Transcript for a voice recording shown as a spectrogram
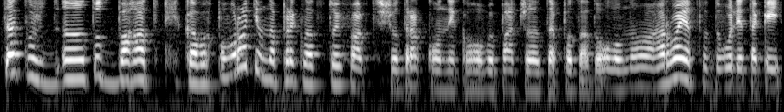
також е, тут багато цікавих поворотів. Наприклад, той факт, що дракон, якого ви бачили позаду головного героя, це доволі такий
